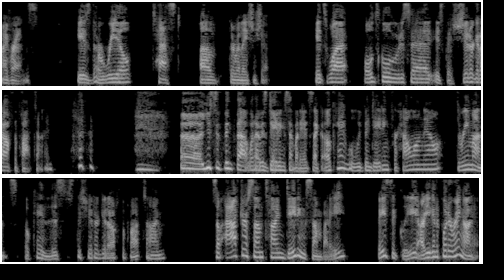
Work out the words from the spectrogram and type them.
my friends, is the real test of the relationship. It's what old school we would have said is the shit or get off the pot time. uh, I used to think that when I was dating somebody. It's like, okay, well, we've been dating for how long now? Three months. Okay, this is the shit or get off the pot time. So after some time dating somebody, basically, are you going to put a ring on it?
